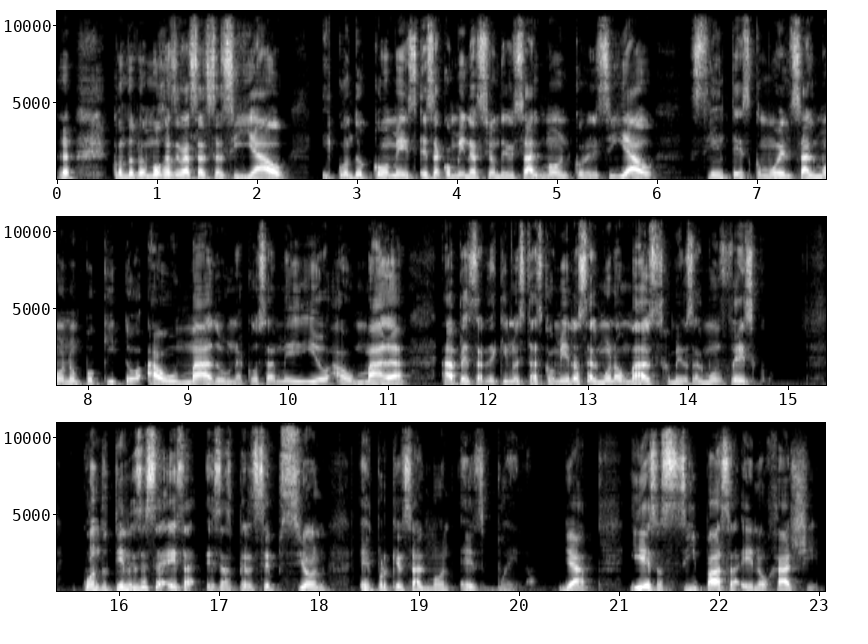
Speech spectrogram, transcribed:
cuando lo mojas en la salsa sillao. Y cuando comes esa combinación del salmón con el sillao sientes como el salmón un poquito ahumado, una cosa medio ahumada, a pesar de que no estás comiendo salmón ahumado, estás comiendo salmón fresco. Cuando tienes esa, esa, esa percepción es porque el salmón es bueno, ¿ya? Y eso sí pasa en Ohashi,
